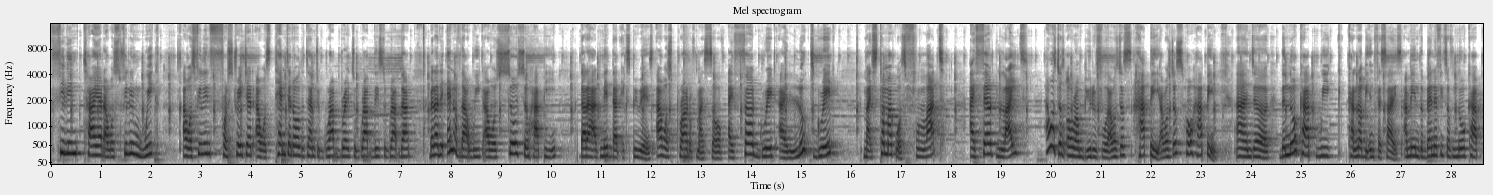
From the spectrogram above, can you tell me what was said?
feeling tired. I was feeling weak. I was feeling frustrated. I was tempted all the time to grab bread to grab this to grab that. But at the end of that week i was so so happy that I had made that experience. I was proud of myself. I felt great. I looked great. My stomach was flat. I felt light. I was just all around beautiful. I was just happy. I was just so happy. And uh, the no carb week cannot be emphasized. I mean, the benefits of no carb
